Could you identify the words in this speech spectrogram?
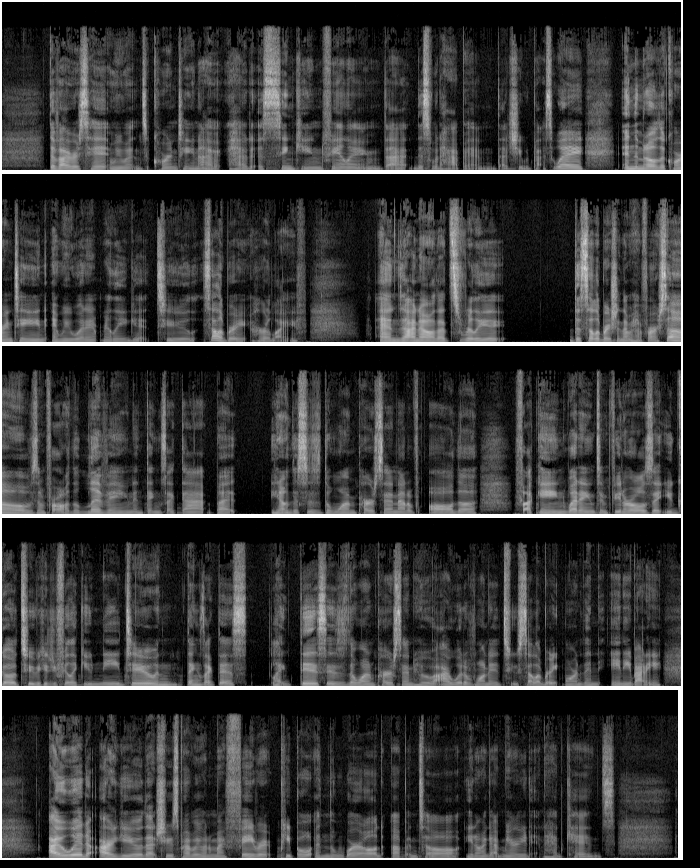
the virus hit and we went into quarantine, I had a sinking feeling that this would happen, that she would pass away in the middle of the quarantine and we wouldn't really get to celebrate her life. And I know that's really the celebration that we have for ourselves and for all the living and things like that. But, you know, this is the one person out of all the fucking weddings and funerals that you go to because you feel like you need to and things like this like this is the one person who I would have wanted to celebrate more than anybody. I would argue that she was probably one of my favorite people in the world up until, you know, I got married and had kids.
